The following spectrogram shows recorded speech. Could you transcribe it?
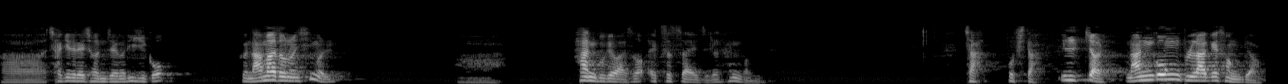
아, 자기들의 전쟁을 이기고 그 남아도는 힘을 아, 한국에 와서 엑서사이즈를 한 겁니다. 자, 봅시다. 1절 난공불락의 성병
